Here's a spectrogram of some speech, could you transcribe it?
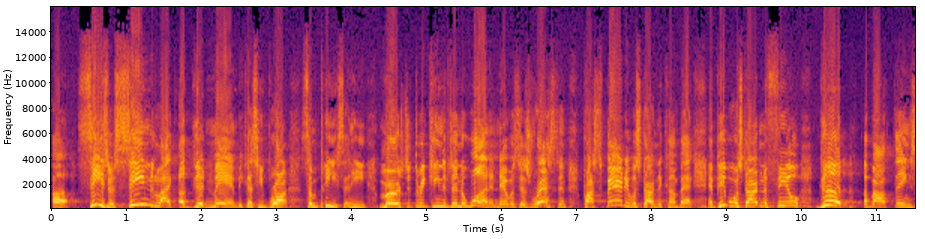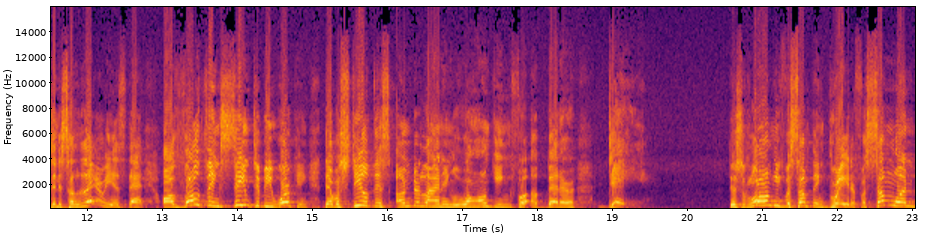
uh, Caesar seemed like a good man because he brought some peace and he merged the three kingdoms into one, and there was this rest and prosperity was starting to come back, and people were starting to feel good about things. And it's hilarious that although things seemed to be working, there was still this underlining longing for a better day. There's longing for something greater, for someone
